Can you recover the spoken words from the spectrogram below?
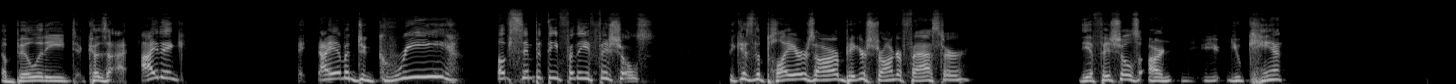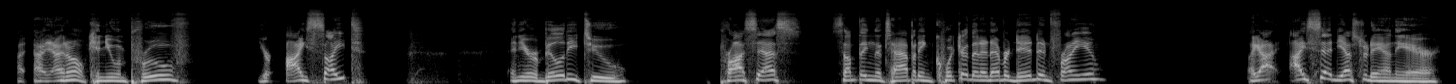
ability, because I, I think I have a degree of sympathy for the officials because the players are bigger, stronger, faster. The officials are, you, you can't I, I, don't know. Can you improve your eyesight and your ability to process something that's happening quicker than it ever did in front of you? Like I, I said yesterday on the air,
